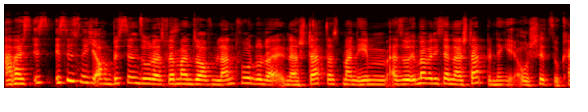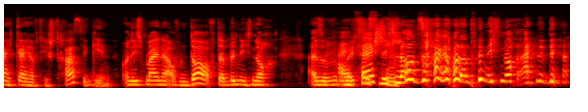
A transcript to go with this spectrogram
Aber es ist, ist es nicht auch ein bisschen so, dass wenn man so auf dem Land wohnt oder in der Stadt, dass man eben, also immer wenn ich dann in der Stadt bin, denke ich, oh shit, so kann ich gar nicht auf die Straße gehen. Und ich meine, auf dem Dorf, da bin ich noch, also ich möchte es nicht laut sagen, aber da bin ich noch eine der,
